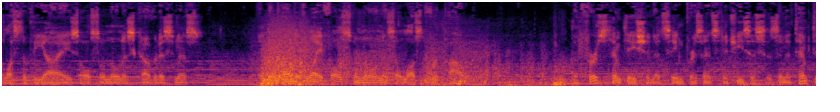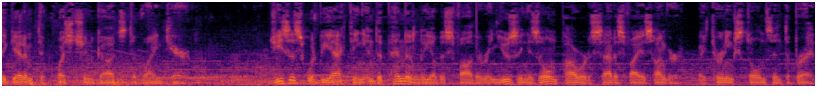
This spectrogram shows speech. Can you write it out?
lust of the eyes, also known as covetousness, and the pride of life, also known as a lust for power. The first temptation that Satan presents to Jesus is an attempt to get him to question God's divine care. Jesus would be acting independently of his Father and using his own power to satisfy his hunger by turning stones into bread.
